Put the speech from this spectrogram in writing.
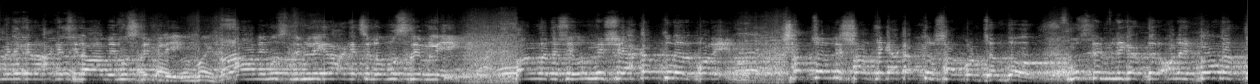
আওয়ামী লীগের আগে ছিল আওয়ামী মুসলিম লীগ। আওয়ামী মুসলিম লীগের আগে ছিল মুসলিম লীগ। বাংলাদেশে উনিশশো পরে, সাতচল্লিশ সাল থেকে একাত্তর সাল পর্যন্ত মুসলিম লীগারদের অনেক দৌরাত্ম,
